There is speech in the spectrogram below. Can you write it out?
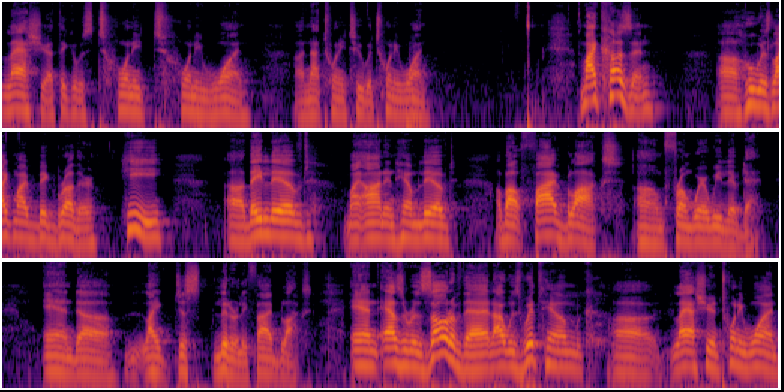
last year. I think it was 2021, uh, not 22, but 21. My cousin, uh, who was like my big brother, he, uh, they lived, my aunt and him lived about five blocks um, from where we lived at. And uh, like just literally five blocks. And as a result of that, I was with him uh, last year in 21,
